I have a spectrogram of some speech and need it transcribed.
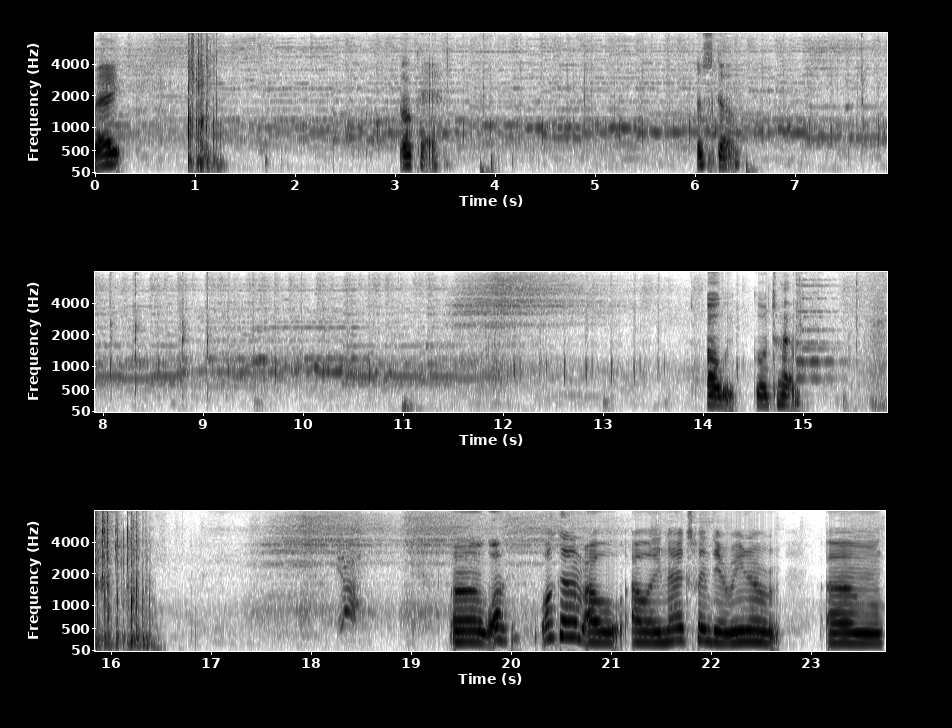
Okay. Okay. Let's go. Oh, we go to him. Uh, welcome. I will, I will now explain the arena um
